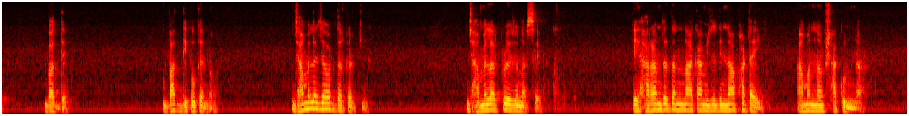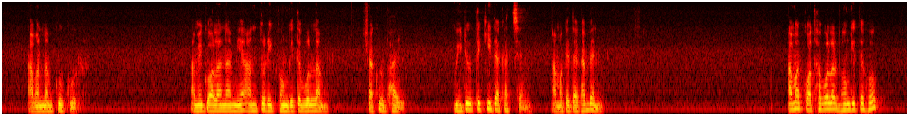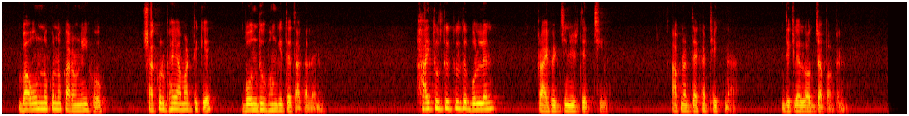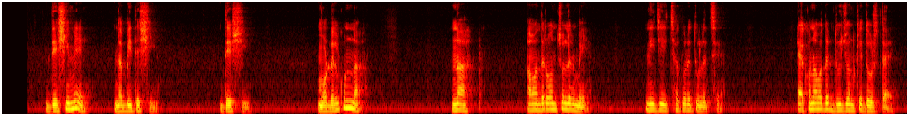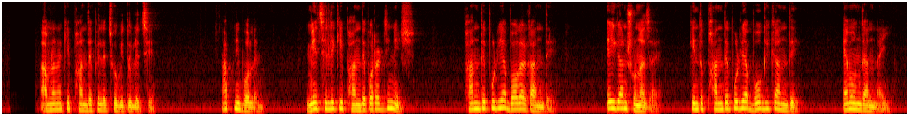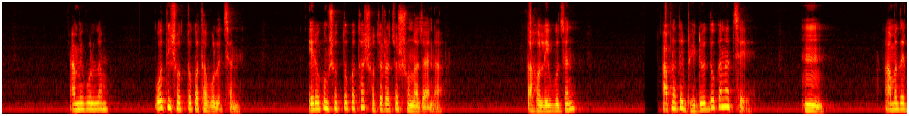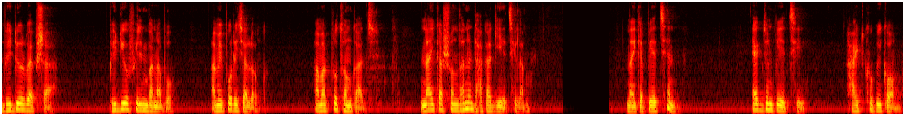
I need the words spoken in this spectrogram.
বাদ দে। বাদ দিব কেন? ঝামেলা যাওয়ার দরকার কি? ঝামেলার প্রয়োজন আছে। এই হারামজাদার নাক আমি যদি না ফাটাই, আমার নাম শাকুর না আমার নাম কুকুর। আমি গলা নামিয়ে আন্তরিক ভঙ্গিতে বললাম শাকুর ভাই, ভিডিওতে কি দেখাচ্ছেন? আমাকে দেখাবেন? আমার কথা বলার ভঙ্গিতে হোক বা অন্য কোনো কারণেই হোক শাকুর ভাই আমার দিকে বন্ধু ভঙ্গিতে তাকালেন। হাই তুলতে তুলতে বললেন, প্রাইভেট জিনিস দেখছি, আপনার দেখা ঠিক না, দেখলে লজ্জা পাবেন। দেশি মেয়ে না বিদেশি? দেশি। মডেল কন্যা? না, আমাদের অঞ্চলের মেয়ে নিজে ইচ্ছা করে তুলেছে। এখন আমাদের দুজনকে দোষ দেয়। আমরা নাকি ফান্দে ফেলে ছবি তুলেছি। আপনি বলেন, মেয়ে ছেলে কি ফান্দে পড়ার জিনিস? ফান্দে পড়িয়া বগা কান্দে। এই গান শোনা যায়, কিন্তু ফান্দে পড়িয়া বগি কান্দে, এমন গান নাই। আমি বললাম, অতি সত্য কথা বলেছেন। এরকম সত্য কথা সচরাচর শোনা যায় না। তাহলেই বুঝেন আপনাদের ভিডিওর দোকান আছে? হুম। আমাদের ভিডিওর ব্যবসা। ভিডিও ফিল্ম বানাবো। আমি পরিচালক। আমার প্রথম কাজ। নায়িকার সন্ধানে ঢাকা গিয়েছিলাম। নায়িকা পেয়েছেন? একজন পেয়েছি। হাইট খুবই কম।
